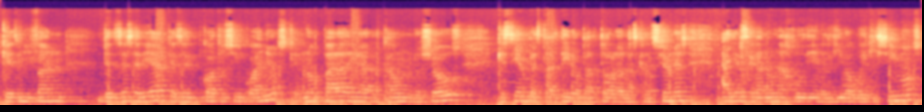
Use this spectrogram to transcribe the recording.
que es mi fan desde ese día, que es de 4 o 5 años, que no para de ir a cada uno de los shows, que siempre está al tiro para todas las canciones. Ayer se ganó una hoodie en el giveaway que hicimos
